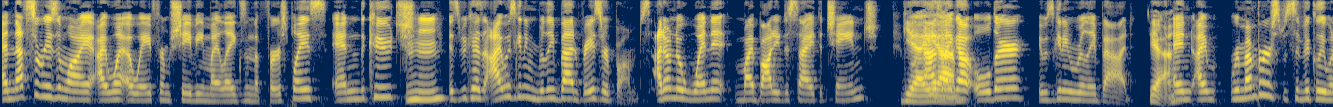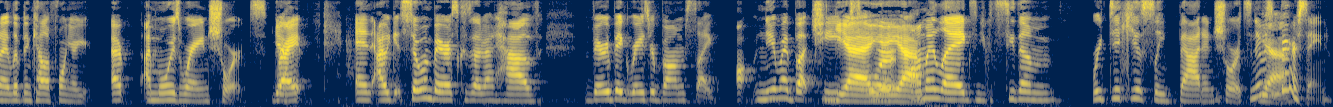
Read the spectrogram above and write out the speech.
And that's the reason why I went away from shaving my legs in the first place and the cooch Mm-hmm. is because I was getting really bad razor bumps. I don't know when it my body decided to change. but Yeah, As yeah. I got older, it was getting really bad. Yeah. And I remember specifically when I lived in California, I- I'm always wearing shorts, Yeah. right? And I would get so embarrassed because I would have very big razor bumps like near my butt cheeks Yeah, or yeah, yeah. on my legs, and you could see them ridiculously bad in shorts, and it was Yeah. embarrassing.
